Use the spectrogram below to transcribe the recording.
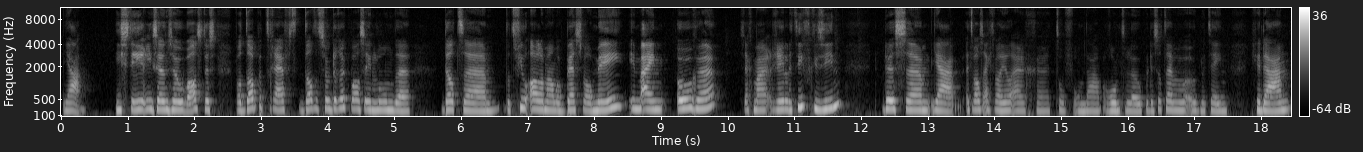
ja, hysterisch en zo was. Dus wat dat betreft, dat het zo druk was in Londen, dat, ehm, dat viel allemaal nog best wel mee in mijn ogen. Zeg maar relatief gezien. Dus ehm, ja, het was echt wel heel erg eh, tof om daar rond te lopen. Dus dat hebben we ook meteen gedaan.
